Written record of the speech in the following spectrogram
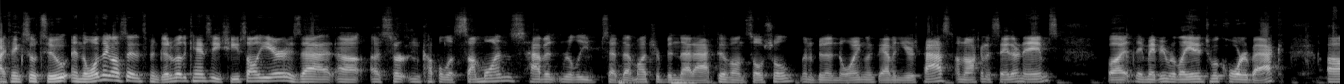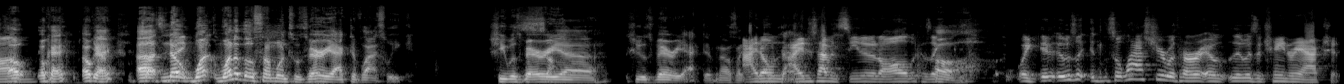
I think so too. And the one thing I'll say that's been good about the Kansas City Chiefs all year is that uh, a certain couple of someones haven't really said that much or been that active on social and have been annoying like they have in years past. I'm not going to say their names, but they may be related to a quarterback. Um, oh, okay, okay. yeah, uh, no, one one of those someone's was very active last week. She was very uh she was very active, and I was like, I don't. okay. I just haven't seen it at all because like oh like it, it was like so last year with her it, it was a chain reaction.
